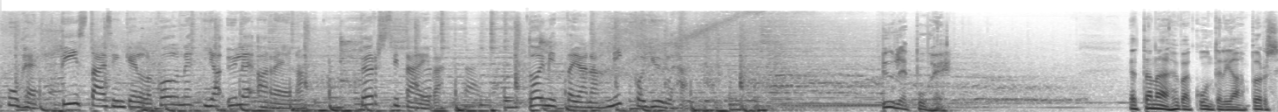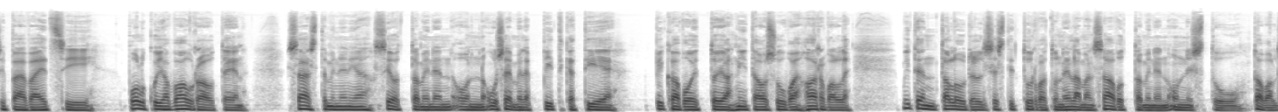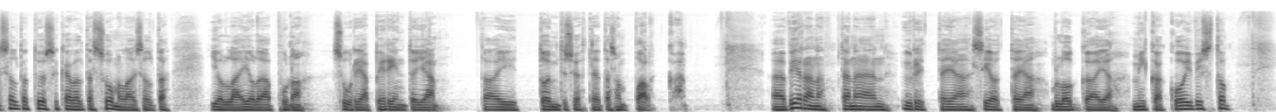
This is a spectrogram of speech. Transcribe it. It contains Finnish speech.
Ylepuhe tiistaisin kello kolme ja Yle Areena. Pörssipäivä. Toimittajana Mikko Jylhä. Ylepuhe. Ja tänään hyvä kuuntelija pörssipäivä etsii polkuja vaurauteen. Säästäminen ja sijoittaminen on useimmille pitkä tie. Pikavoittoja, niitä osuu vain harvalle. Miten taloudellisesti turvatun elämän saavuttaminen onnistuu tavalliselta työssäkäyvältä suomalaiselta, jolla ei ole apuna suuria perintöjä tai toimitusjohtajatason palkkaa? Vieraana tänään yrittäjä, sijoittaja, bloggaaja Mika Koivisto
